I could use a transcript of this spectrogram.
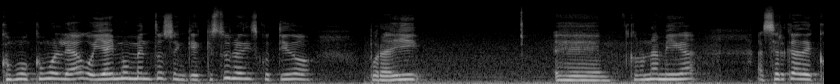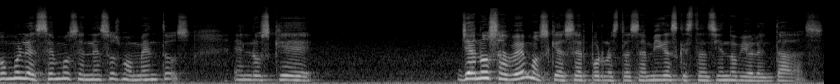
¿Cómo, cómo le hago? Y hay momentos en que, que esto lo he discutido por ahí eh, con una amiga acerca de cómo le hacemos en esos momentos en los que ya no sabemos qué hacer por nuestras amigas que están siendo violentadas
